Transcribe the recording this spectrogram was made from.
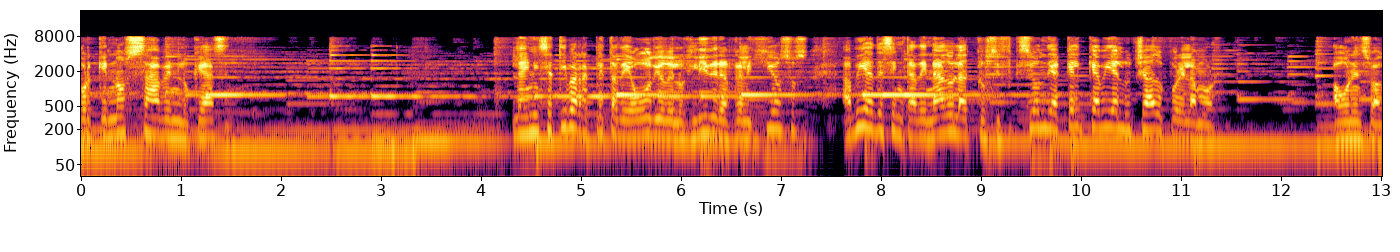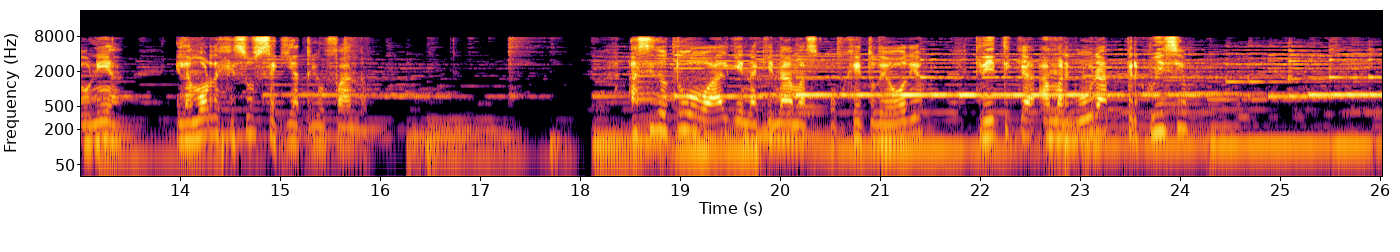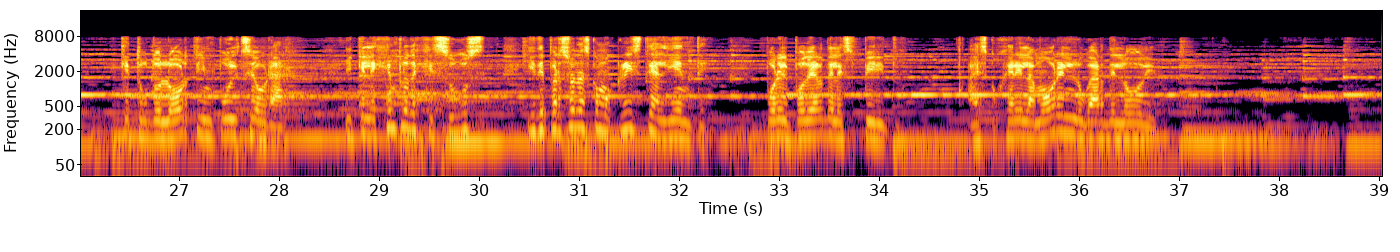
porque no saben lo que hacen. La iniciativa repleta de odio de los líderes religiosos había desencadenado la crucifixión de aquel que había luchado por el amor. Aún en su agonía, el amor de Jesús seguía triunfando. ¿Has sido tú o alguien a quien amas objeto de odio, crítica, amargura, perjuicio? Que tu dolor te impulse a orar y que el ejemplo de Jesús y de personas como Cristo te aliente por el poder del Espíritu a escoger el amor en lugar del odio.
